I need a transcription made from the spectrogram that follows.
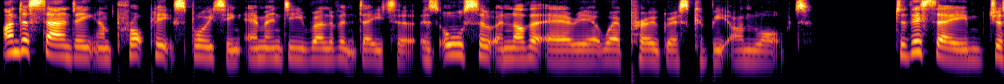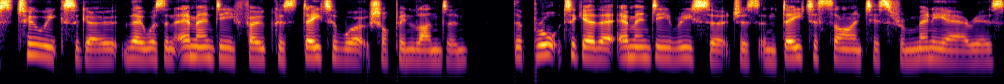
Understanding and properly exploiting MND relevant data is also another area where progress could be unlocked. To this aim, just two weeks ago, there was an MND focused data workshop in London that brought together MND researchers and data scientists from many areas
